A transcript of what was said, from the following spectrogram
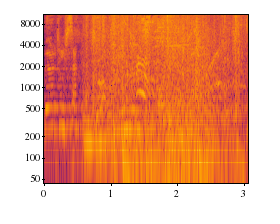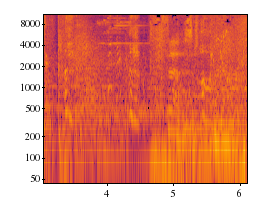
30 seconds. First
